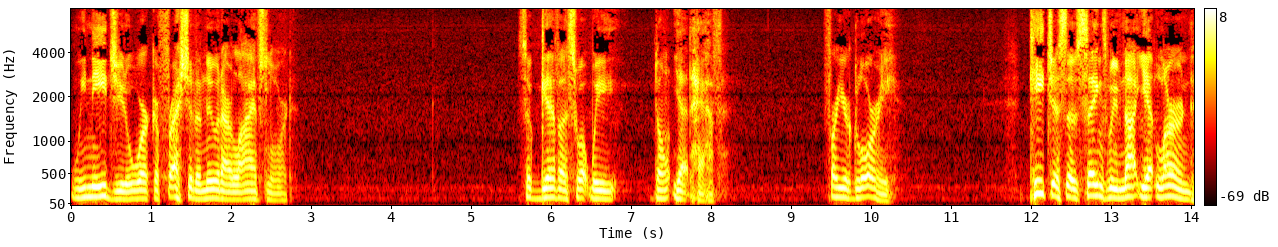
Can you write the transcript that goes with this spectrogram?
We need you to work afresh and anew in our lives, Lord. So give us what we don't yet have for your glory. Teach us those things we've not yet learned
